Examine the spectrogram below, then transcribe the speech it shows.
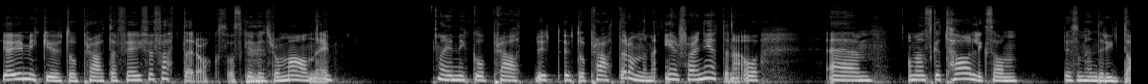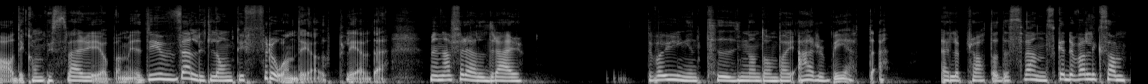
Jag är ju mycket ute och pratar, för jag är författare också, och skrivit mm. romaner. Jag är mycket och prat, ut, ute och pratar om de här erfarenheterna. Och, um, om man ska ta liksom det som händer idag, det Kompis Sverige jobbar med, det är ju väldigt långt ifrån det jag upplevde. Mina föräldrar, det var ju ingen tid innan de var i arbete eller pratade svenska. Det var liksom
